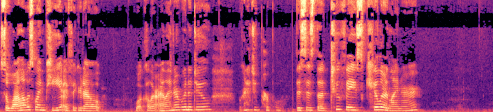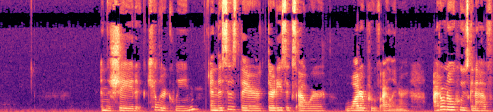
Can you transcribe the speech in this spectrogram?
So while I was going pee, I figured out what color eyeliner we're gonna do. We're gonna do purple. This is the Too Faced Killer Liner in the shade Killer Queen. And this is their 36 hour waterproof eyeliner. I don't know who's gonna have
